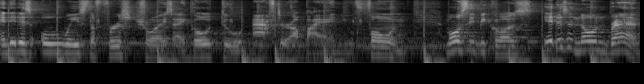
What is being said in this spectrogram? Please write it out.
and it is always the first choice I go to after I buy a new phone. Mostly because it is a known brand.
